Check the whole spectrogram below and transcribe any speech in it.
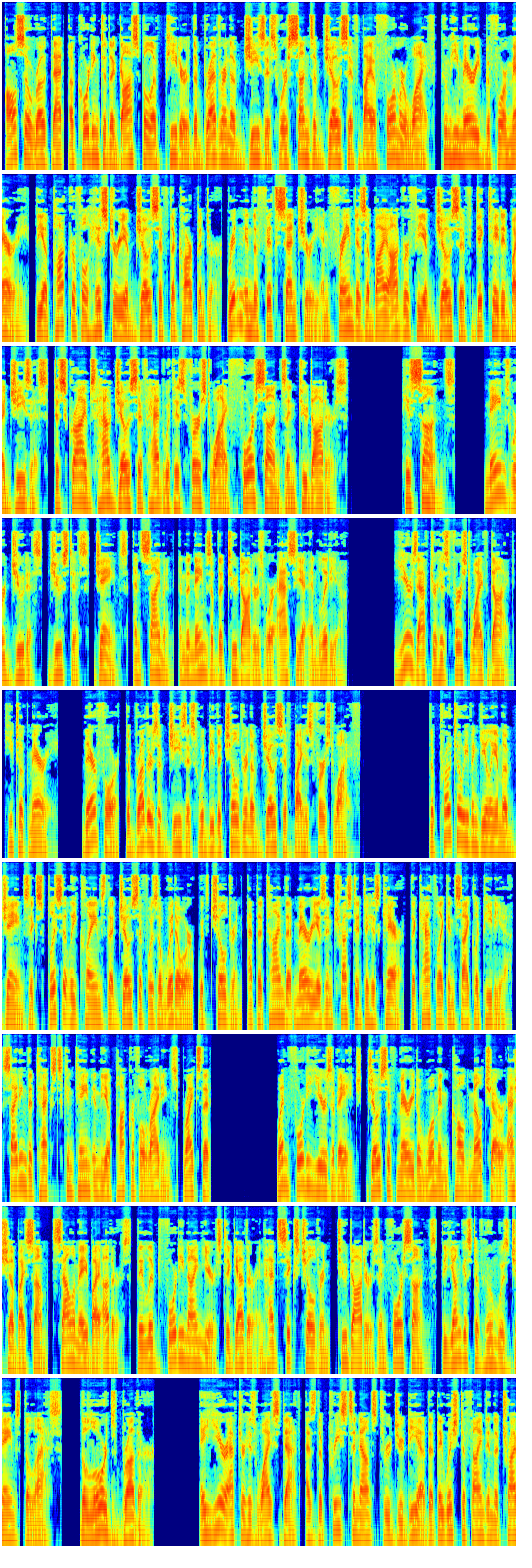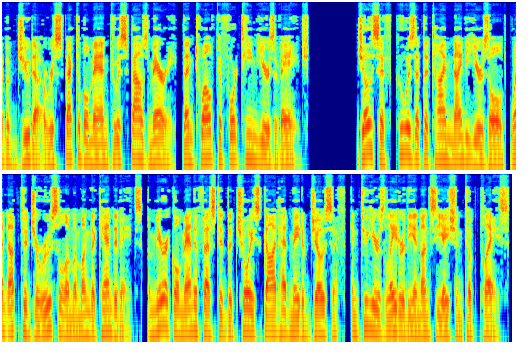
also wrote that, according to the Gospel of Peter the brethren of Jesus were sons of Joseph by a former wife, whom he married before Mary. The apocryphal history of Joseph the carpenter, written in the 5th century and framed as a biography of Joseph dictated by Jesus, describes how Joseph had with his first wife four sons and two daughters. His sons Names were Judas, Justus, James, and Simon, and the names of the two daughters were Assia and Lydia. Years after his first wife died, he took Mary. Therefore, the brothers of Jesus would be the children of Joseph by his first wife. The Protoevangelium of James explicitly claims that Joseph was a widower, with children, at the time that Mary is entrusted to his care. The Catholic Encyclopedia, citing the texts contained in the apocryphal writings, writes that when 40 years of age, Joseph married a woman called Melcha or Esha by some, Salome by others. They lived 49 years together and had six children, two daughters and four sons, the youngest of whom was James the less, the Lord's brother. A year after his wife's death, as the priests announced through Judea that they wished to find in the tribe of Judah a respectable man to espouse Mary, then 12 to 14 years of age. Joseph, who was at the time 90 years old, went up to Jerusalem among the candidates. A miracle manifested the choice God had made of Joseph, and two years later the Annunciation took place.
